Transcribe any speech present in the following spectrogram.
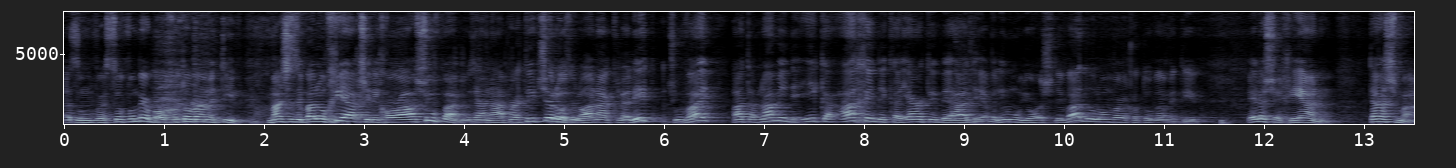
אז הוא בסוף אומר ברוך הטוב והמיטיב. מה שזה בא להוכיח שלכאורה, שוב פעם, זה הנאה פרטית שלו, זה לא הנאה כללית, התשובה היא, התמנמי דאיכא אחי דקיירתי בהדי, אבל אם הוא יורש לבד הוא לא מברך הטוב והמיטיב. אלא שהחיינו, תשמע,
